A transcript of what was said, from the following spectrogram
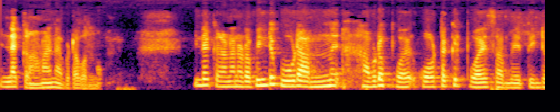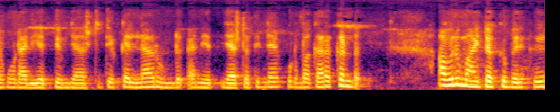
എന്നെ കാണാൻ അവിടെ വന്നു. എന്നെ കാണാൻ അവിടെ അപ്പം എന്റെ കൂടെ അന്ന് അവിടെ പോയ കോട്ടക്കൽ പോയ സമയത്ത് എന്റെ കൂടെ അനിയത്തിയും ജ്യേഷ്ഠത്തിയും ഒക്കെ എല്ലാവരും ഉണ്ട്. അനിയ ജ്യേഷ്ഠത്തിന്റെ കുടുംബക്കാരൊക്കെ ഉണ്ട്. അവരുമായിട്ടൊക്കെ ഇവർക്ക്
